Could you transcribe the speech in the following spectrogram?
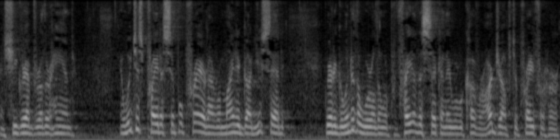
And she grabbed her other hand. And we just prayed a simple prayer. And I reminded God, you said we're to go into the world and we'll pray to the sick and they will recover. Our job is to pray for her.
